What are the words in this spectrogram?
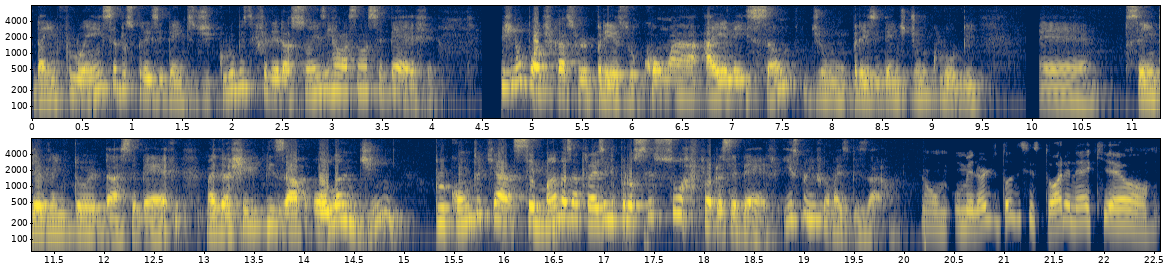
da influência dos presidentes de clubes e federações em relação à CBF. A gente não pode ficar surpreso com a, a eleição de um presidente de um clube é, ser interventor da CBF, mas eu achei bizarro o Landim por conta que há semanas atrás ele processou a própria CBF. Isso pra mim foi o mais bizarro. Não, o melhor de toda essa história, né, que é o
